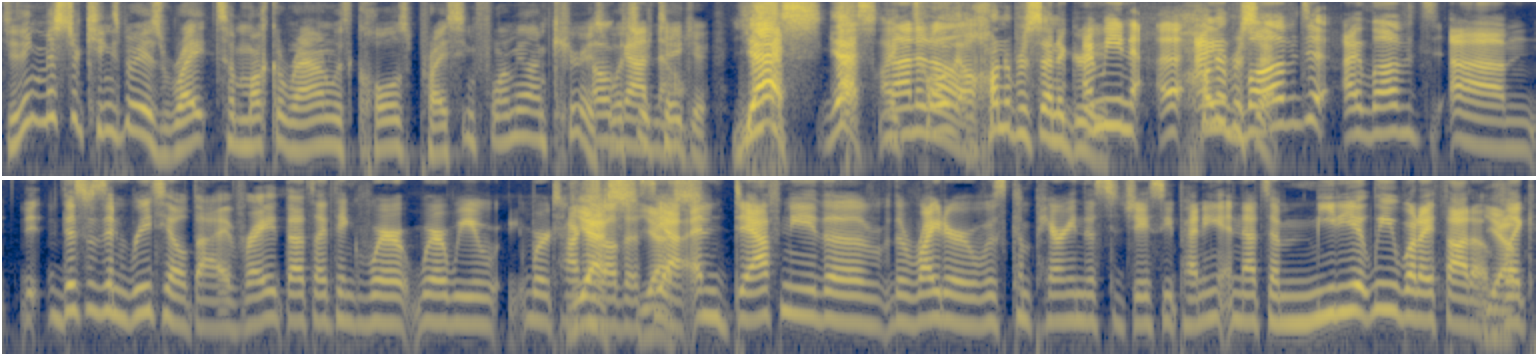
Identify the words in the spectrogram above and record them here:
Do you think Mr. Kingsbury is right to muck around with Kohl's pricing formula? I'm curious. Oh, What's God, your take no. here? Yes, yes. I Not at all. 100% agree. I mean, uh, I 100%. loved, I loved. Um, this was in Retail Dive, right? That's I think where where we were talking Yes, about this. yes. Yeah, and Daphne, the the writer, was comparing this to J.C. Penney, and that's immediately what I thought of. Yep. Like,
